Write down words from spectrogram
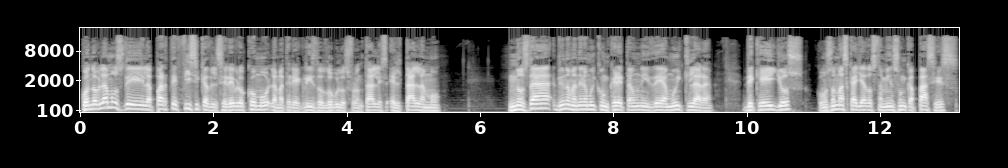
cuando hablamos de la parte física del cerebro como la materia gris, los lóbulos frontales, el tálamo, nos da de una manera muy concreta una idea muy clara de que ellos, como son más callados, también son capaces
